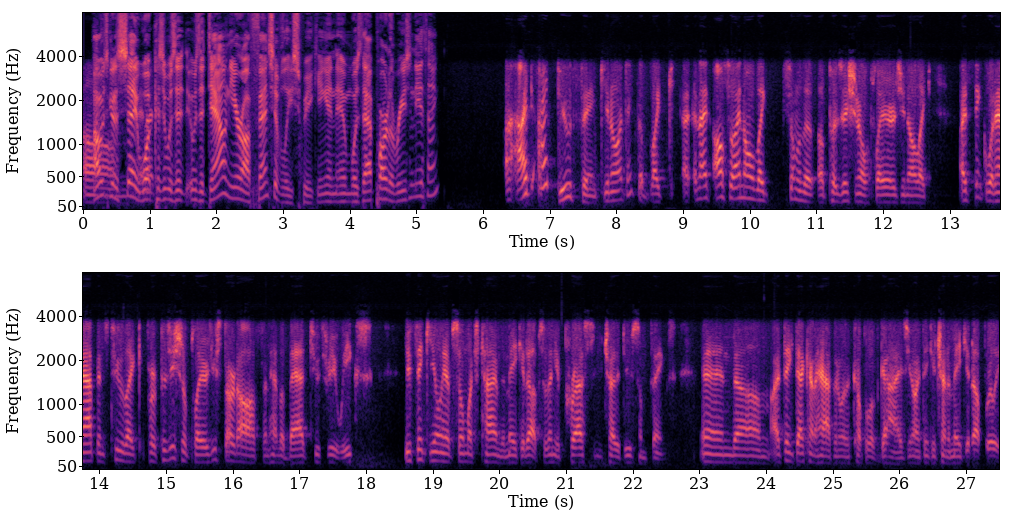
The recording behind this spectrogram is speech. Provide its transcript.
Um, I was going to say what because it was a it was a down year offensively speaking, and and was that part of the reason? Do you think? I I, do think you know I think the like and I also I know like some of the uh, positional players you know like I think what happens too, like for positional players, you start off and have a bad two, three weeks. You think you only have so much time to make it up, so then you press and you try to do some things. And um, I think that kind of happened with a couple of guys. You know, I think you're trying to make it up really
